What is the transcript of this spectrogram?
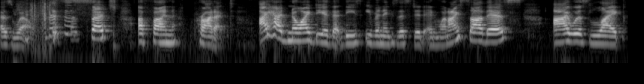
as well. This is such a fun product. I had no idea that these even existed and when i saw this I was like,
